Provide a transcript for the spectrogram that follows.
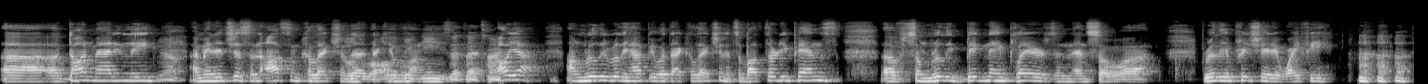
uh, Don Mattingly. Yeah. I mean, it's just an awesome collection those that, were that all the big along. names at that time. Oh yeah, I'm really really happy with that collection. It's about 30 pins of some really big name players, and and so uh, really appreciate it, wifey. and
